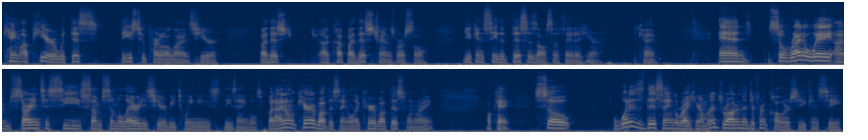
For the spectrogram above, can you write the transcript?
came up here with this these two parallel lines here by this uh, cut by this transversal you can see that this is also theta here okay and so right away I'm starting to see some similarities here between these these angles but I don't care about this angle I care about this one right okay so what is this angle right here I'm going to draw it in a different color so you can see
